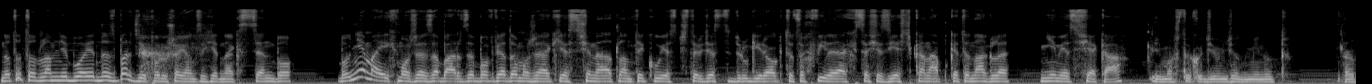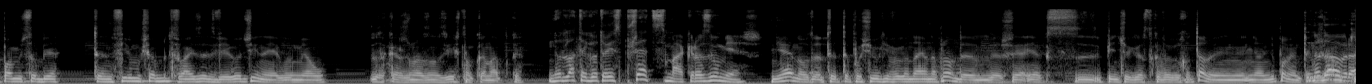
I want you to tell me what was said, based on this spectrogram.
no to to dla mnie była jedna z bardziej poruszających jednak scen, bo bo nie ma ich może za bardzo, bo wiadomo, że jak jest się na Atlantyku, jest 42 rok, to co chwilę jak chce się zjeść kanapkę, to nagle Niemiec sieka. I masz tylko 90 minut. Ale pomyśl sobie, ten film musiałby trwać ze dwie godziny, jakby miał za każdym razem zjeść tą kanapkę. No dlatego to jest przedsmak, rozumiesz? Nie no, te, te posiłki wyglądają naprawdę, wiesz, jak z pięciogwiazdkowego hotelu, nie, nie, nie powiem tych No dobra,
